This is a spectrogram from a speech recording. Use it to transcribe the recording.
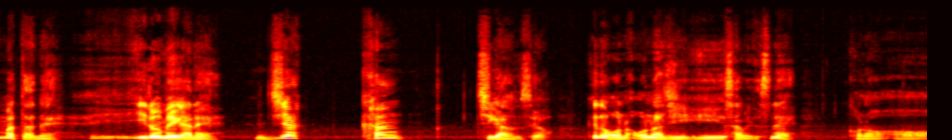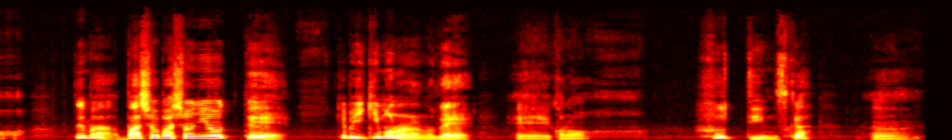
またね、色目がね、若干違うんですよ。けど同じサメですね。このでまあ場所場所によってやっぱ生き物なので、えー、この「ふ」っていうんですか、うん、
